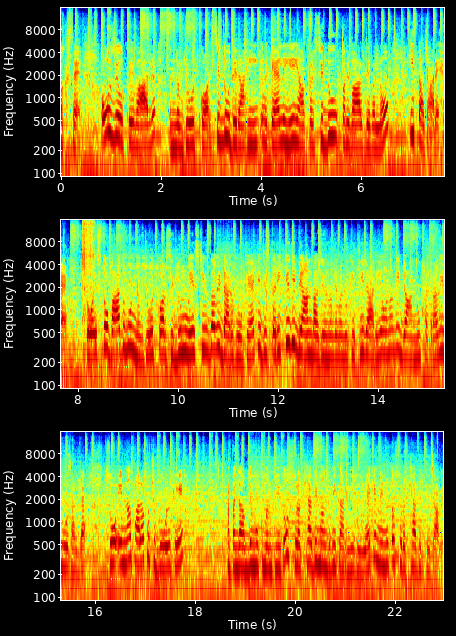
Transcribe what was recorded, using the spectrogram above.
ਅਕਸ ਹੈ, ਉਸ ਦੇ ਉੱਤੇ ਵਾਰ ਨਵਜੋਤ ਕੌਰ ਸਿੱਧੂ ਦੇ ਰਾਹੀਂ ਕਹਿ ਲਈਏ ਜਾਂ ਫਿਰ ਸਿੱਧੂ ਪਰਿਵਾਰ ਦੇ ਵੱਲੋਂ ਕੀਤਾ ਜਾ ਰਿਹਾ ਹੈ। ਸੋ ਇਸ ਤੋਂ ਬਾਅਦ ਹੁਣ ਨਵਜੋਤ ਕੌਰ ਸਿੱਧੂ ਨੂੰ ਇਸ ਚੀਜ਼ ਦਾ ਵੀ ਡਰ ਹੋ ਗਿਆ ਹੈ ਕਿ ਜਿਸ ਤਰੀਕੇ ਦੀ ਬਿਆਨਬਾਜ਼ੀ ਉਹਨਾਂ ਦੇ ਵੱਲੋਂ ਕੀਤੀ ਜਾ ਰਹੀ ਹੈ, ਉਹਨਾਂ ਦੀ ਜਾਨ ਨੂੰ ਖਤਰਾ ਵੀ ਹੋ ਸਕਦਾ ਹੈ। ਸੋ, ਇੰਨਾ ਸਾਰਾ ਕੁਝ ਬੋਲ ਕੇ ਪੰਜਾਬ ਦੇ ਮੁੱਖ ਮੰਤਰੀ ਤੋਂ ਸੁਰੱਖਿਆ ਦੀ ਮੰਗ ਵੀ ਕਰ ਲਈ ਗਈ ਹੈ ਕਿ ਮੈਨੂੰ ਤਾਂ ਸੁਰੱਖਿਆ ਦਿੱਤੀ ਜਾਵੇ।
